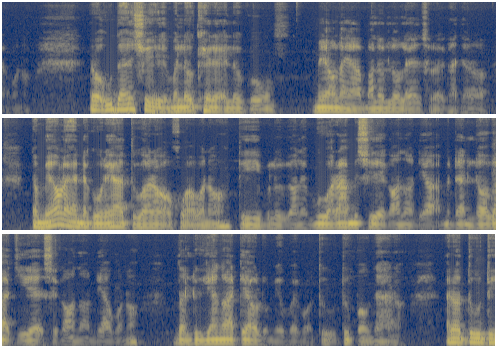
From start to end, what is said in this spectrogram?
တာပေါ့နော်အဲ့တော့ဦးတန်းရွှေမလုပ်ခဲ့တဲ့အလုပ်ကိုမရောက်လိုက်ရဘာလို့လုပ်လဲဆိုတဲ့အခါကျတော့တော့မရောက်လိုက်ရငကိုတွေကသူကတော့ဟိုပါဘောနော်ဒီဘယ်လိုပြောလဲမူဝါဒမရှိတဲ့ကောင်းဆောင်တရားအမတန်လောဘကြီးတဲ့စစ်ကောင်းဆောင်တရားပေါ့နော်သူလူရန်ကားတယောက်လိုမျိုးပဲပေါ့သူသူပုံစံကတော့အဲ့တော့သူဒီ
